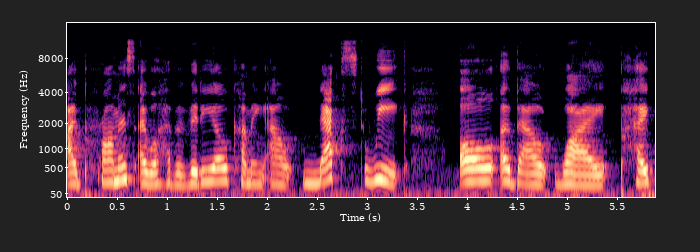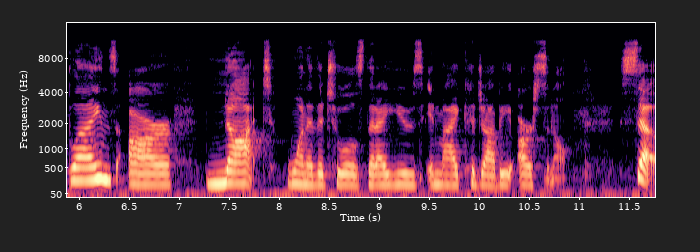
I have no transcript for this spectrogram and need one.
I promise I will have a video coming out next week all about why pipelines are not one of the tools that I use in my Kajabi arsenal. So,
